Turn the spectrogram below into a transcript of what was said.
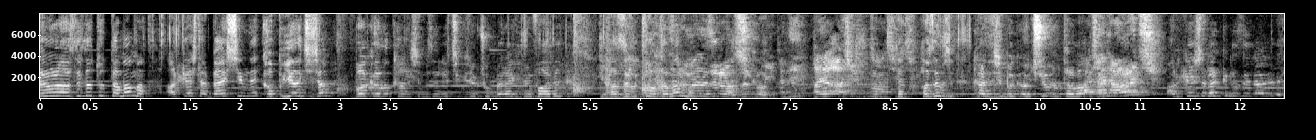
Sen onu hazırda tut tamam mı? Arkadaşlar ben şimdi kapıyı açacağım. Bakalım karşımıza ne çıkacak çok merak ediyorum Fatih. Bir hazırlıklı ol tamam mı? Ben hazırım. Hazırlıklı ol. Hadi. Hadi aç şunu aç. aç. Hazır mısın? Kardeşim bak açıyorum tamam mı? Aç hadi aç. Arkadaşlar hakkınızı helal edin.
